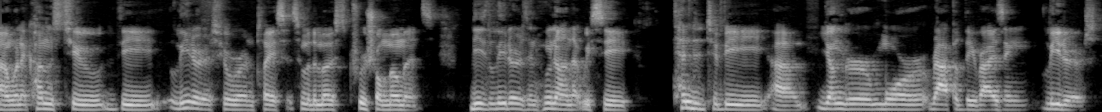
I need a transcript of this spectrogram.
Uh, when it comes to the leaders who were in place at some of the most crucial moments, these leaders in Hunan that we see tended to be uh, younger, more rapidly rising leaders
